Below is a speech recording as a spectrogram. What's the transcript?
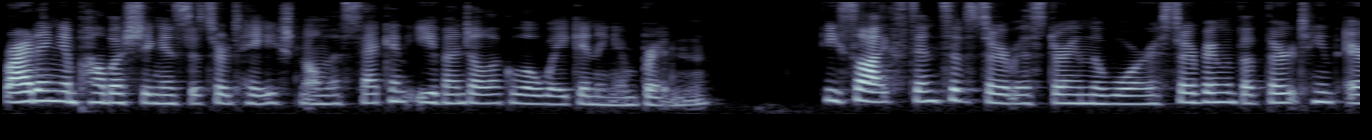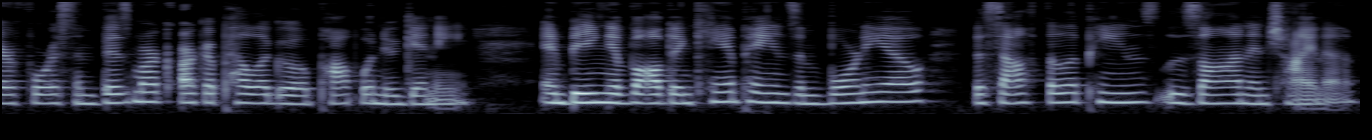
writing and publishing his dissertation on the Second Evangelical Awakening in Britain. He saw extensive service during the war, serving with the 13th Air Force in Bismarck Archipelago of Papua New Guinea, and being involved in campaigns in Borneo, the South Philippines, Luzon, and China.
